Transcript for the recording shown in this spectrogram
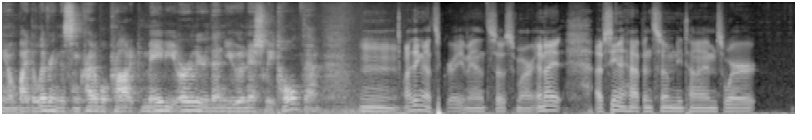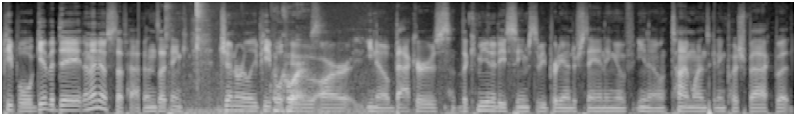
you know by delivering this incredible product maybe earlier than you initially told them. Mm, i think that's great man. That's so smart. And i i've seen it happen so many times where people will give a date, and I know stuff happens. I think generally people who are, you know, backers, the community seems to be pretty understanding of, you know, timelines getting pushed back. But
